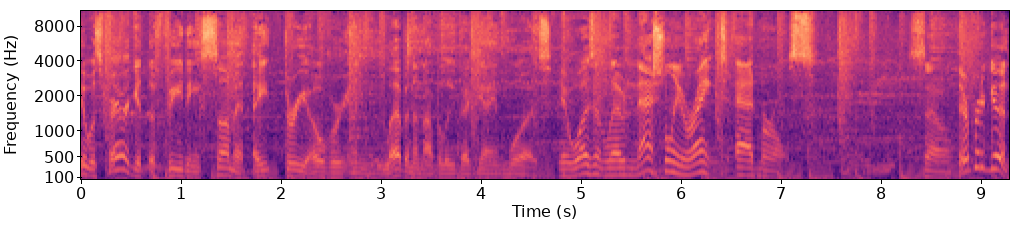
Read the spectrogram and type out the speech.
It was Farragut defeating Summit 8-3 over in Lebanon, I believe that game was. It wasn't Lebanon. Nationally ranked Admirals. So They're pretty good.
